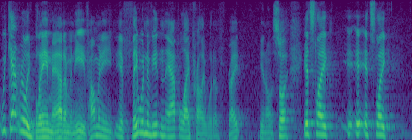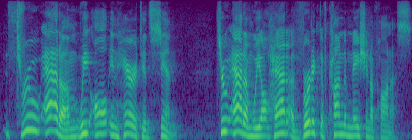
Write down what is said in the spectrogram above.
we can't really blame Adam and Eve. How many, if they wouldn't have eaten the apple, I probably would have, right? You know, so it's like it's like through Adam we all inherited sin. Through Adam we all had a verdict of condemnation upon us.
